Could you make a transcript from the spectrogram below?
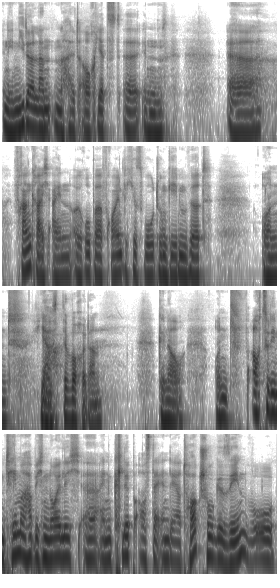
in den Niederlanden halt auch jetzt äh, in äh, Frankreich ein europafreundliches Votum geben wird. Und ja, Nächste Woche dann. genau. Und auch zu dem Thema habe ich neulich äh, einen Clip aus der NDR Talkshow gesehen, wo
